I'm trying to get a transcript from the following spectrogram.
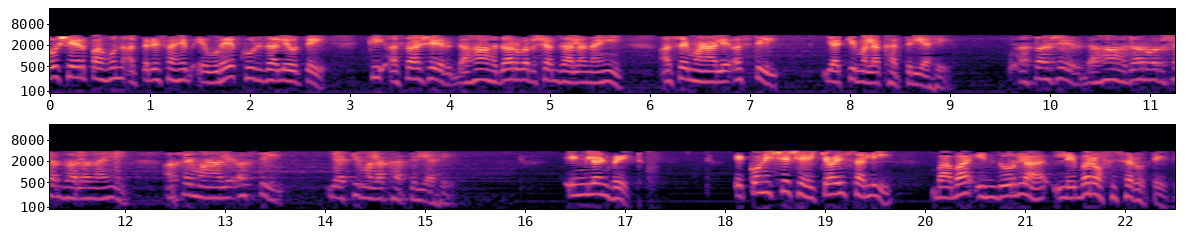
तो शेर पाहून अत्रे साहेब एवढे खुश झाले होते की असा शेर दहा हजार वर्षात झाला नाही असे म्हणाले असतील याची मला खात्री आहे. असा शेर दहा हजार वर्षात झाला नाही असे म्हणाले असतील याची मला खात्री आहे. इंग्लंड भेट. एकोणीसशे शेहेचाळीस साली बाबा इंदूरला लेबर ऑफिसर होते.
